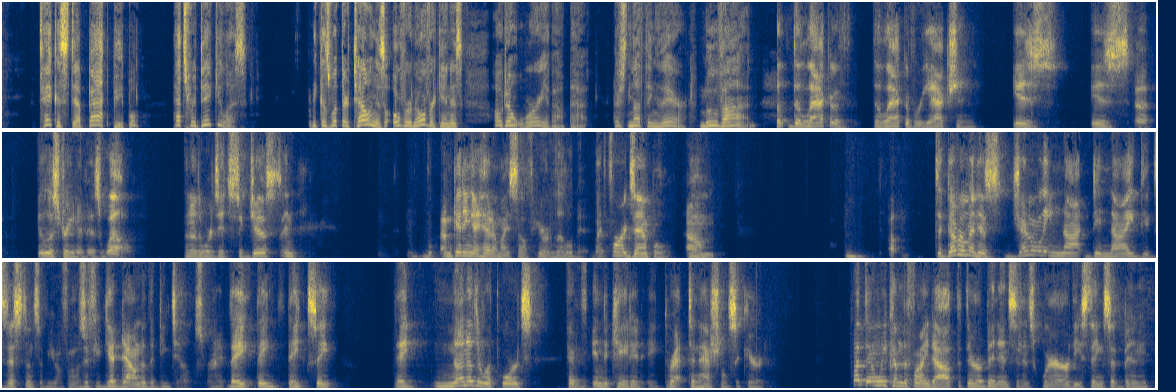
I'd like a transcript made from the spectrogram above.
take a step back, people. That's ridiculous. Because what they're telling us over and over again is, oh, don't worry about that. There's nothing there. Move on. The lack of the lack of reaction is is uh, illustrative as well in other words, it suggests, and I'm getting ahead of myself here a little bit, but for example, um, the government has generally not denied the existence of UFOs if you get down to the details, right? They they they say they none of the reports have indicated a threat to national security. But then we come to find out that there have been incidents where these things have been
